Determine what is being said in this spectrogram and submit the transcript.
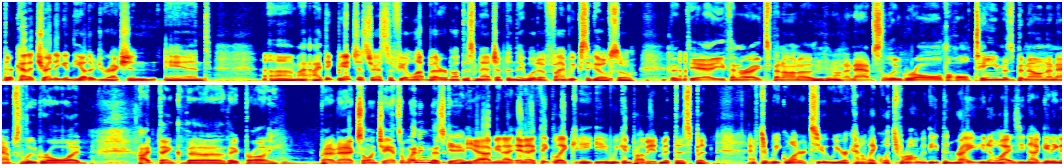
they're kind of trending in the other direction. And um, I, I think Manchester has to feel a lot better about this matchup than they would have five weeks ago. So But yeah, Ethan Wright's been on a on an absolute roll. The whole team has been on an absolute roll. I'd I'd think the they probably have an excellent chance of winning this game. yeah, I mean, I, and I think like we can probably admit this, but after week one or two, we were kind of like, what's wrong with Ethan Wright? You know, why is he not getting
